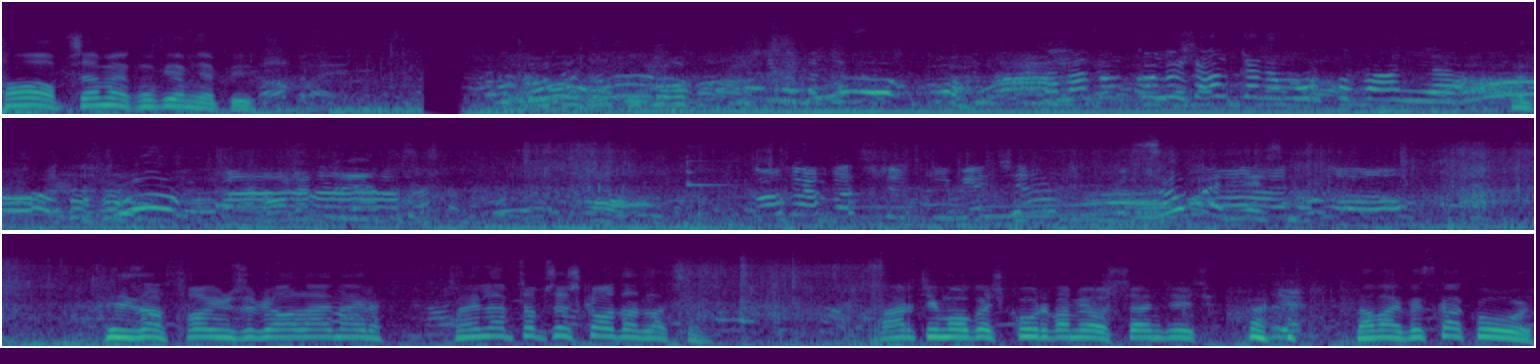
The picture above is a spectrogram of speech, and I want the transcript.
O, Przemek, mówiłem nie pij. Znalazłam koleżankę na morsowanie. Kocham was wszystkich, wiecie? Super jest. No. I za w swoim żywiole najle najlepsza przeszkoda dla ciebie. Arci, mogłeś kurwa mnie oszczędzić? Nie. Dawaj, wyskakuj.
